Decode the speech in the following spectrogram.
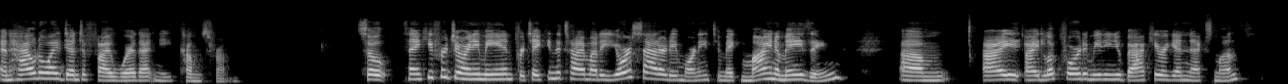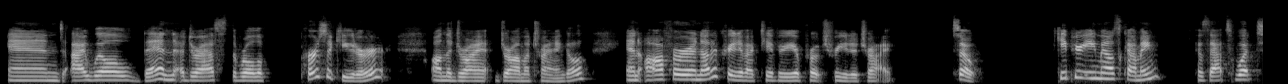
and how to identify where that need comes from. So thank you for joining me and for taking the time out of your Saturday morning to make mine amazing. Um, I, I look forward to meeting you back here again next month. And I will then address the role of persecutor on the dry, drama triangle and offer another creative activity approach for you to try. So keep your emails coming because that's what,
